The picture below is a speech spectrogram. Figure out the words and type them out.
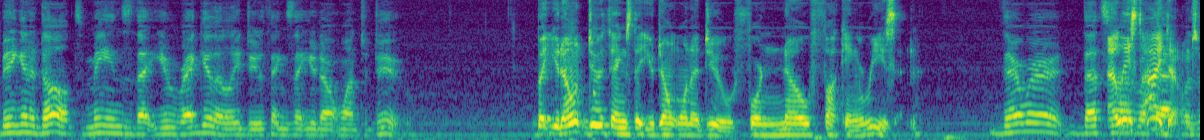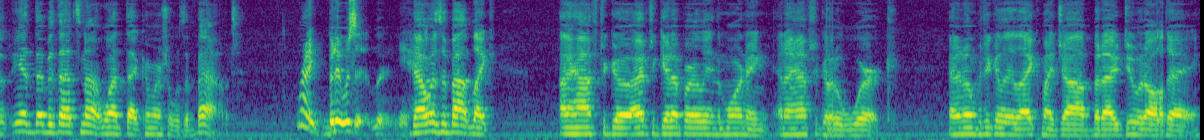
Being an adult means that you regularly do things that you don't want to do. But you don't do things that you don't want to do for no fucking reason. There were that's At least I don't. Was, yeah, th- but that's not what that commercial was about. Right, but it was yeah. That was about like I have to go. I have to get up early in the morning and I have to go to work, and I don't particularly like my job, but I do it all day.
